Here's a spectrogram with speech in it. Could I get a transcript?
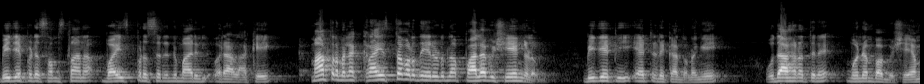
ബി ജെ പിയുടെ സംസ്ഥാന വൈസ് പ്രസിഡന്റുമാരിൽ ഒരാളാക്കി. മാത്രമല്ല ക്രൈസ്തവർ നേരിടുന്ന പല വിഷയങ്ങളും ബി ജെ പി ഏറ്റെടുക്കാൻ തുടങ്ങി. ഉദാഹരണത്തിന് മുനമ്പം വിഷയം.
